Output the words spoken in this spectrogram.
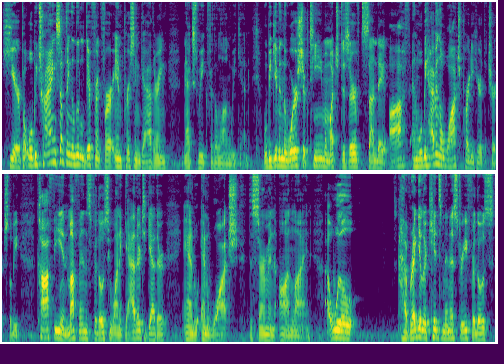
here. But we'll be trying something a little different for our in person gathering next week for the long weekend. We'll be giving the worship team a much deserved Sunday off, and we'll be having a watch party here at the church. There'll be coffee and muffins for those who want to gather together and, and watch the sermon online. Uh, we'll have regular kids ministry for those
